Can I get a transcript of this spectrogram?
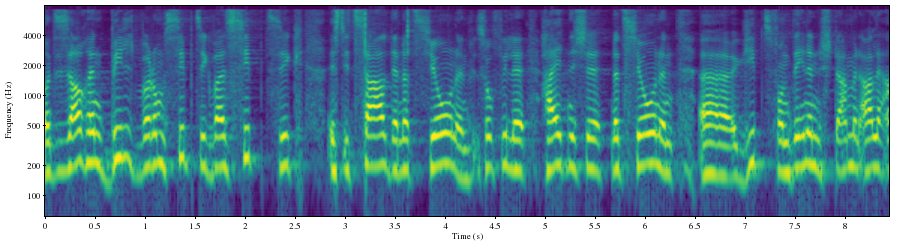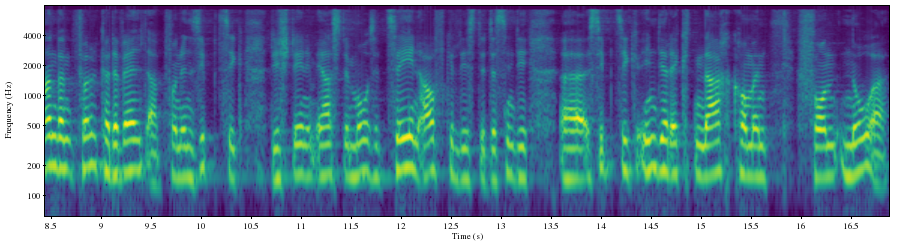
Und es ist auch ein Bild, warum 70, weil 70 ist die Zahl der Nationen. So viele heidnische Nationen äh, gibt es, von denen stammen alle anderen Völker der Welt ab. Von den 70, die stehen im 1. Mose 10 aufgelistet. Das sind die äh, 70 indirekten Nachkommen von Noah,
